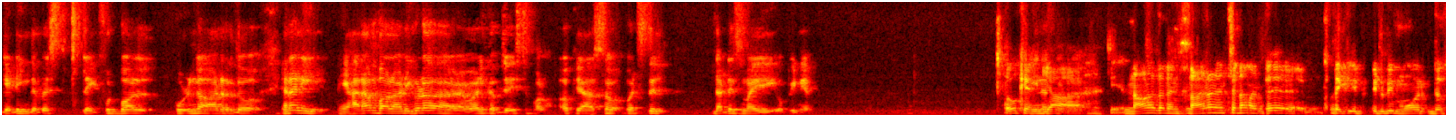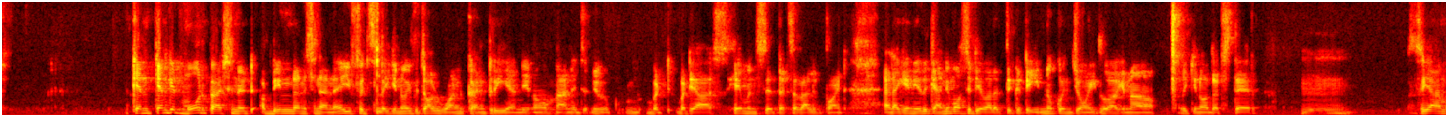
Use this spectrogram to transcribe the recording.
getting the best like football ஒழுங்கா ஆடுறதோ. ஏன்னா நீ நீ ஹராம் பால் ஆடி கூட வேர்ல்ட் கப் ஜெயிச்சுட்டு போலாம். Okay so but still that is my opinion okay நீ என்ன யா நான் அதை நினைச்ச- நான் என்ன நினைச்சேன்னா வந்து like it it be more the can can get more passionate அப்படின்னு நினைச்சேன் நான் if it's like you know if it's all one country and you know manage you know, but but yeah as Hemant said that's a valid point and again எதுக்கு animosity வளர்த்துக்கிட்டு இன்னும் கொஞ்சம் இதுவாகினா like you know that's there so yeah I'm,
